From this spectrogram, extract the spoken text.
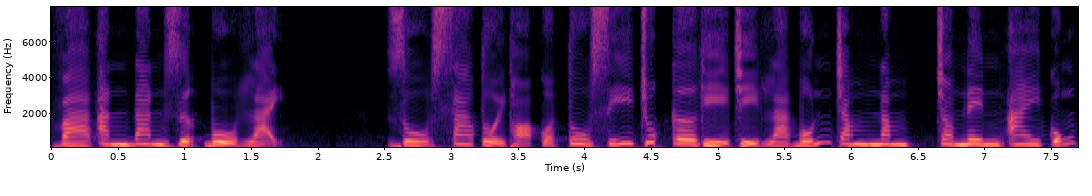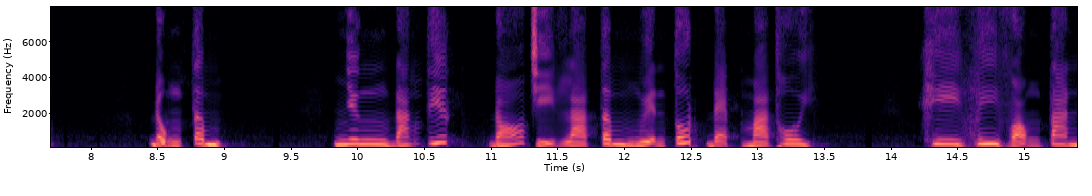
Và ăn đan dược bù lại. Dù sao tuổi thọ của tu sĩ trúc cơ kỳ chỉ là 400 năm, cho nên ai cũng động tâm. Nhưng đáng tiếc, đó chỉ là tâm nguyện tốt đẹp mà thôi. Khi hy vọng tan.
